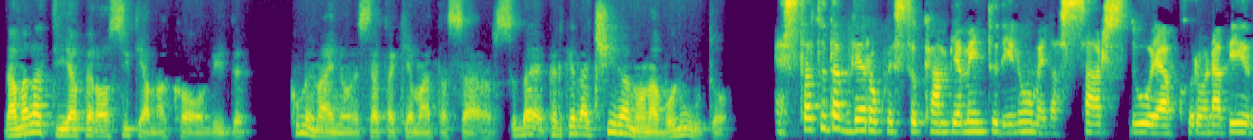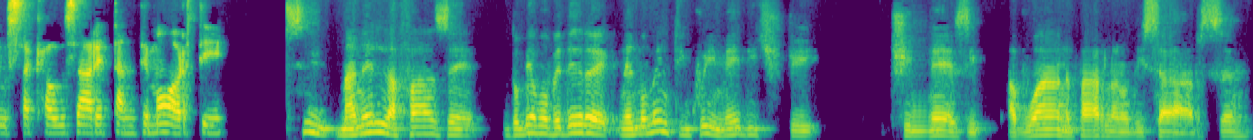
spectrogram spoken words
La malattia però si chiama Covid. Come mai non è stata chiamata SARS? Beh, perché la Cina non ha voluto. È stato davvero questo cambiamento di nome da SARS-2 a coronavirus a causare tante morti? Sì, ma nella fase, dobbiamo vedere, nel momento in cui i medici cinesi a Wuhan parlano di SARS,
